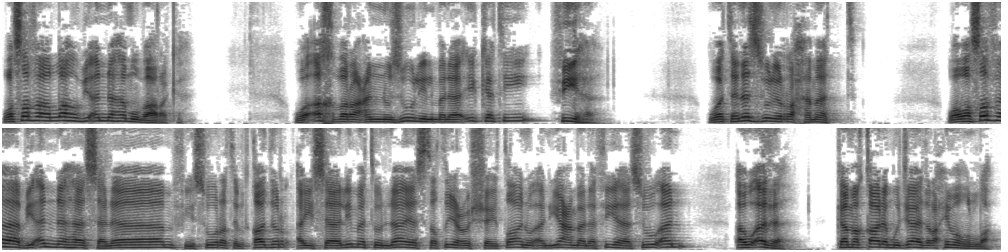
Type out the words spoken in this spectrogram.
وصفها الله بأنها مباركة. وأخبر عن نزول الملائكة فيها وتنزل الرحمات. ووصفها بأنها سلام في سورة القدر أي سالمة لا يستطيع الشيطان أن يعمل فيها سوءا أو أذى كما قال مجاهد رحمه الله.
